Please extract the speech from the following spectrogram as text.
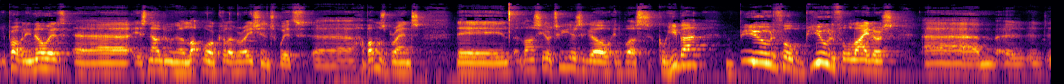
you probably know it, uh, is now doing a lot more collaborations with uh, Habanos brands. They, last year or two years ago, it was Cohiba, beautiful, beautiful lighters, um, uh,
